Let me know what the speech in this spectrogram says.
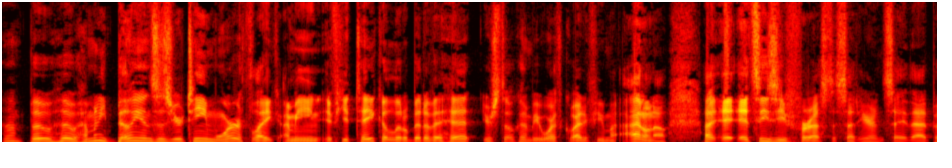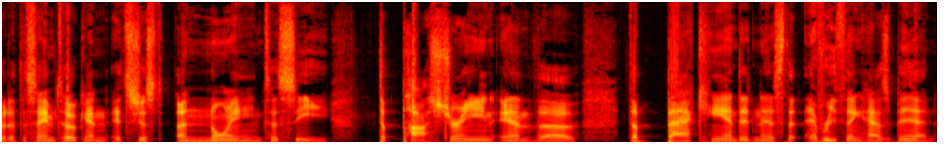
boo hoo. How many billions is your team worth? Like, I mean, if you take a little bit of a hit, you're still going to be worth quite a few. I don't know. Uh, it, it's easy for us to sit here and say that, but at the same token, it's just annoying to see the posturing and the the backhandedness that everything has been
